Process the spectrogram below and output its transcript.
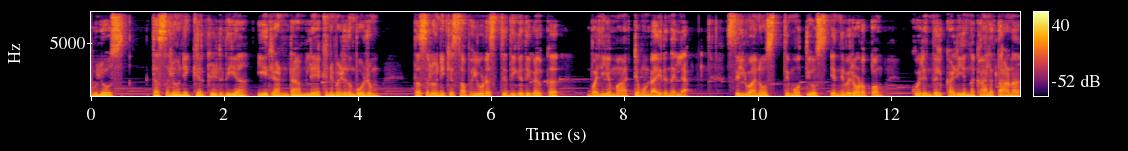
പൗലോസ് തെസലോനിക്കർക്ക് എഴുതിയ ഈ രണ്ടാം ലേഖനം എഴുതുമ്പോഴും തെസലോനിക്ക സഭയുടെ സ്ഥിതിഗതികൾക്ക് വലിയ മാറ്റമുണ്ടായിരുന്നില്ല. സിൽവാനോസ് തിമോത്യോസ് എന്നിവരോടൊപ്പം കുരിന്തിൽ കഴിയുന്ന കാലത്താണ്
